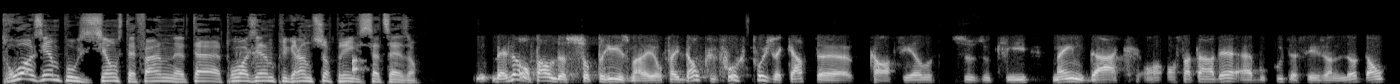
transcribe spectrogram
troisième position, Stéphane, ta troisième plus grande surprise cette saison. Ben là, on parle de surprise, Mario. Donc, il faut, faut, que j'écarte euh, Caulfield, Suzuki, même Dak. On, s'attendait à beaucoup de ces jeunes-là. Donc,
